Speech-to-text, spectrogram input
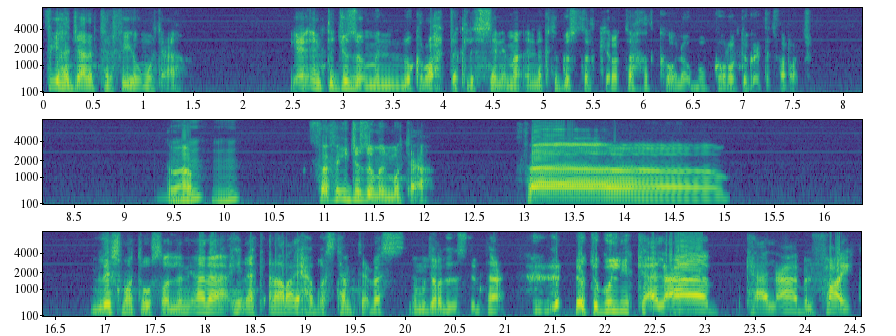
فيها جانب ترفيه ومتعة. يعني انت جزء من روحتك للسينما انك تقص تذكرة تاخذ كولا وبوب كورن وتقعد تتفرج تمام؟ ففي جزء من المتعه ف ليش ما توصل؟ لأني أنا هناك أنا رايح أبغى أستمتع بس لمجرد الاستمتاع. لو تقول لي كألعاب كألعاب ال fight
